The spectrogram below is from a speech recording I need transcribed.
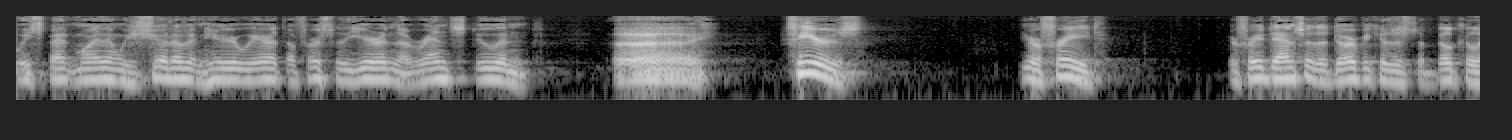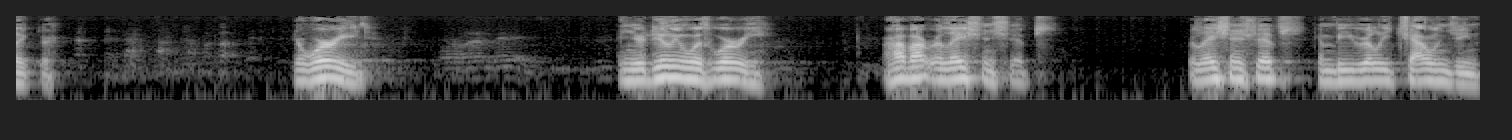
we spent more than we should have, and here we are at the first of the year, and the rent's due, and uh, fears you're afraid. You're afraid to answer the door because it's a bill collector. You're worried. And you're dealing with worry. Or how about relationships? Relationships can be really challenging.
